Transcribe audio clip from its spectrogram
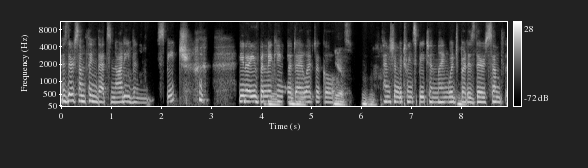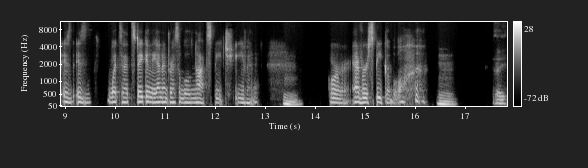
is there something that's not even speech you know you've been mm-hmm, making the mm-hmm. dialectical yes mm-hmm. tension between speech and language mm-hmm. but is there some is is what's at stake in the unaddressable not speech even mm. or ever speakable mm. I,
